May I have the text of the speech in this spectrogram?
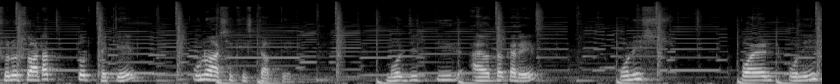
ষোলোশো আটাত্তর থেকে উনআশি খ্রিস্টাব্দে। মসজিদটির আয়তাকারে উনিশ পয়েন্ট উনিশ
